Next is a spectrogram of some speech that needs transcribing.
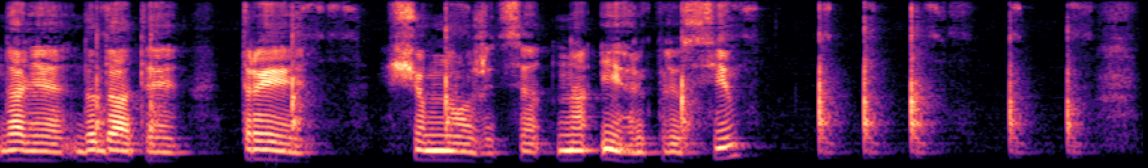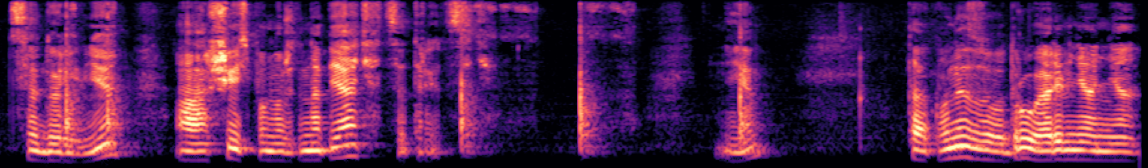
Далі додати 3, що множиться на y плюс 7. Це дорівнює. А 6 помножити на 5 це 30. Є. Так, внизу друге рівняння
